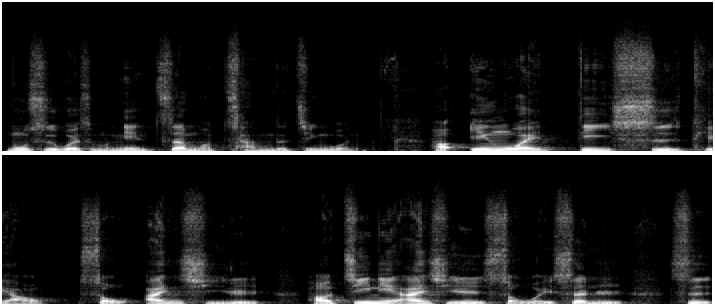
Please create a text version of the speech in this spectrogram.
牧师为什么念这么长的经文？好，因为第四条守安息日，好纪念安息日，守为圣日，是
